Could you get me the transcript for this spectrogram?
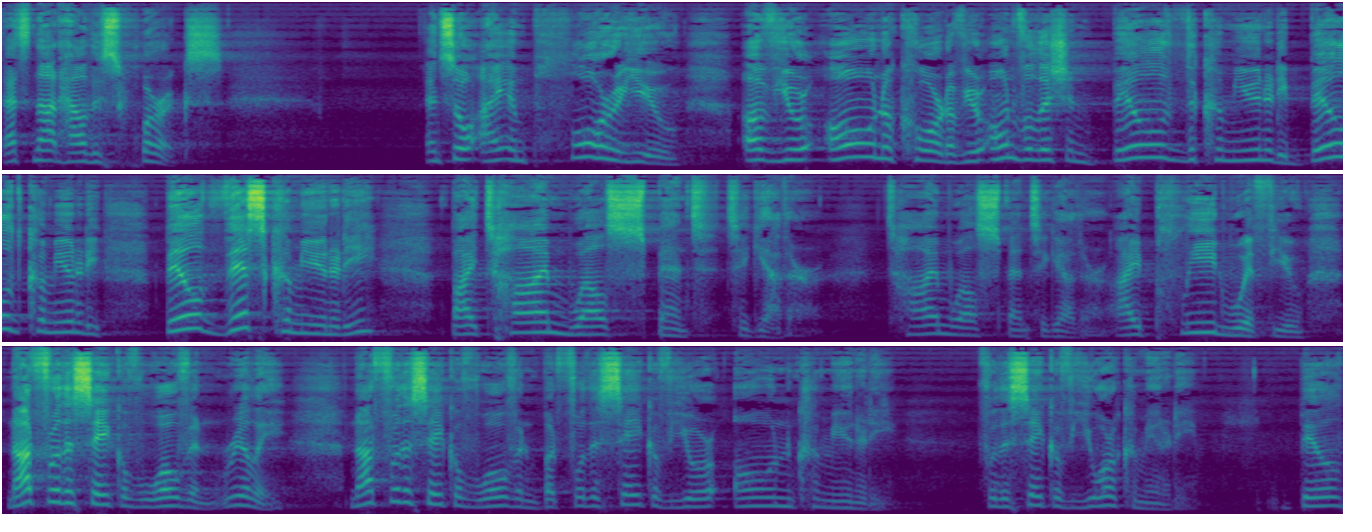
That's not how this works. And so I implore you, of your own accord, of your own volition, build the community, build community, build this community by time well spent together. Time well spent together. I plead with you, not for the sake of Woven, really, not for the sake of Woven, but for the sake of your own community, for the sake of your community. Build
